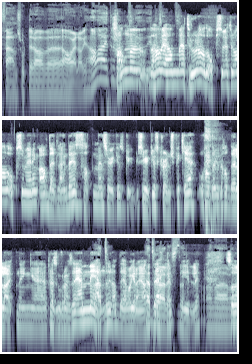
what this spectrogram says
fanskjorter av uh, AHL-laget. Han er Han, interessant. eh, han, han, jeg, tror han hadde jeg tror han hadde oppsummering av deadline day, så satt han med en Circus, Circus Crunch-piké og hadde, hadde Lightning-pressekonferanse. Jeg mener at det var greia. Jeg tror Det er helt nydelig. Men, eh, Så,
